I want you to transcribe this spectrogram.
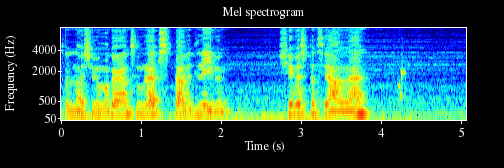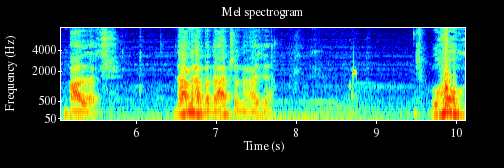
trudności wymagającym lecz sprawiedliwym. Siły specjalne. Badacz. Damy na badacza na razie. Wow!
